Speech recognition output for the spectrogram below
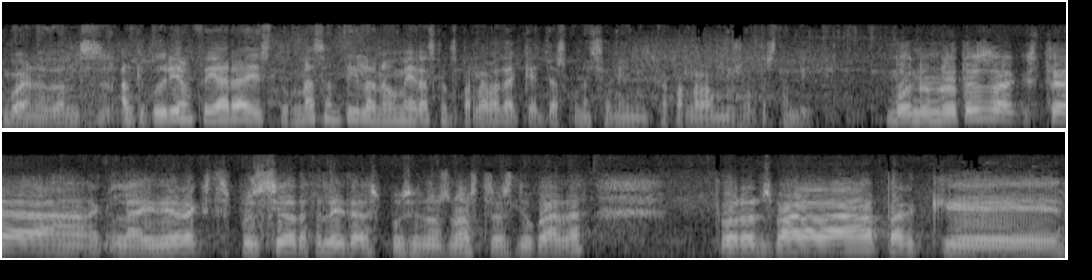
Bueno, doncs el que podríem fer ara és tornar a sentir la Neumedes que ens parlava d'aquest desconeixement que parlàvem nosaltres també. Bueno, nosaltres aquesta, la idea d'aquesta exposició, de fet la idea de l'exposició no és nostra, és llogada, però ens va agradar perquè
